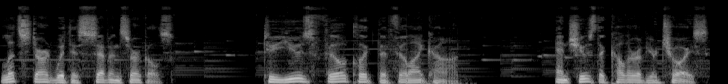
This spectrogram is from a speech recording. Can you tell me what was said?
Let's start with this 7 circles. To use fill click the fill icon. And choose the color of your choice.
